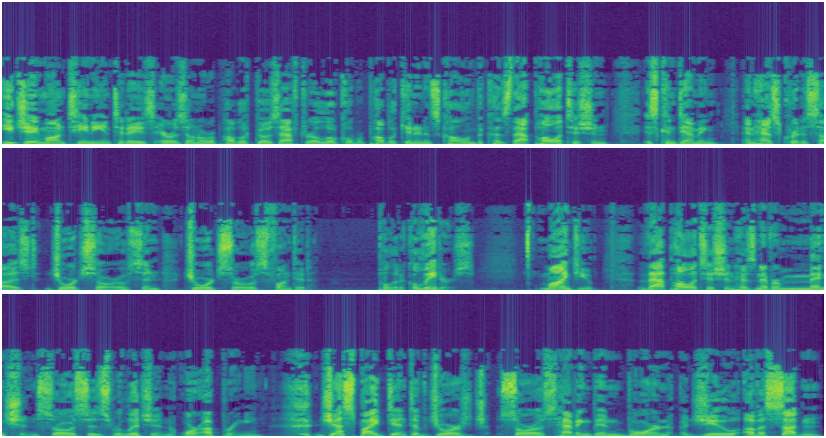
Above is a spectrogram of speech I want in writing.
E.J. Montini in today's Arizona Republic goes after a local Republican in his column because that politician is condemning and has criticized George Soros and George Soros funded political leaders. Mind you, that politician has never mentioned Soros's religion or upbringing. Just by dint of George Soros having been born a Jew, of a sudden,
